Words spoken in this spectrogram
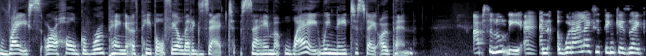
race or a whole grouping of people feel that exact same way. We need to stay open. Absolutely. And what I like to think is like,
